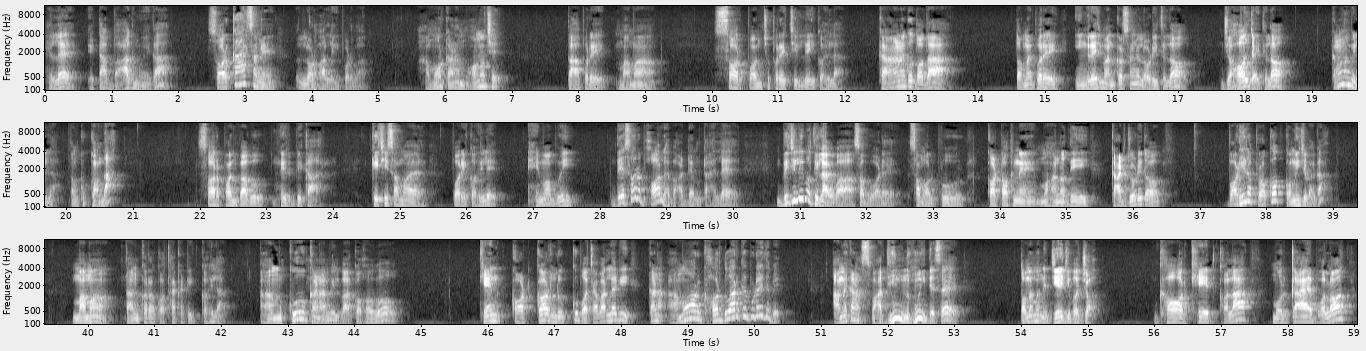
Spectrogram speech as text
ହେଲେ ଏଟା ବାଘ ନୁହେଁ ଗା। ସରକାର ସାଙ୍ଗେ ଲଢ଼ବାର୍ ଲାଗି ପଡ଼ବା। ଆମର୍ କାଣା ମନ ଅଛେ। ତାପରେ ମାମା ସରପଞ୍ଚ ପରେ ଚିଲେଇ କହିଲା କାଣା ଗୋ ଦଦା ତମେ ପରେ ଇଂରେଜମାନଙ୍କର ସାଙ୍ଗେ ଲଢ଼ିଥିଲ ଜହଲ ଯାଇଥିଲ କାଣା ମିଳିଲା ତମକୁ କନ୍ଦା? ସରପଞ୍ଚ ବାବୁ ନିର୍ବିକାର। କିଛି ସମୟ ପରେ କହିଲେ ହେମ ବୁଇ ଦେଶର ଭଲ ହେବା ଡ୍ୟାମ୍ଟା ହେଲେ ବିଜଲି ବତି ଲାଗ୍ବା ସବୁଆଡ଼େ ସମ୍ବଲପୁର କଟକନେ ମହାନଦୀ କାଠଯୋଡ଼ିର ବଢ଼ିର ପ୍ରକୋପ କମିଯିବା ଗା ମାମା ତାଙ୍କର କଥା କାଟି କହିଲା ଆମକୁ କାଣା ମିଲବା କହ ଗୋ କେନ୍ କଟକର ଲୁକକୁ ବଚାବାର ଲାଗି କାଣା ଆମର୍ ଘର ଦୁଆରକେ ବୁଡ଼ାଇ ଦେବେ? ଆମେ କାଣା ସ୍ୱାଧୀନ ନୁହଁ ଇ ଦେଶେ? ତମେମାନେ ଯେ ଯିବ ଜ ଘର କ୍ଷେତ କଲା ମୋର୍ ଗାଏ ବଲଦ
